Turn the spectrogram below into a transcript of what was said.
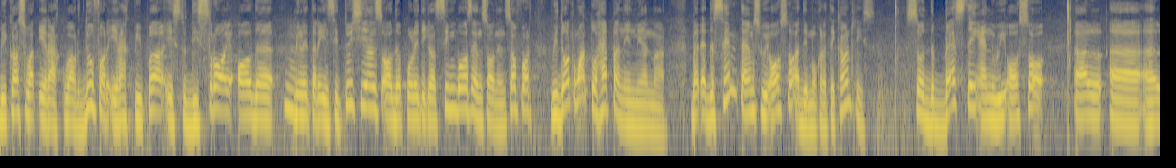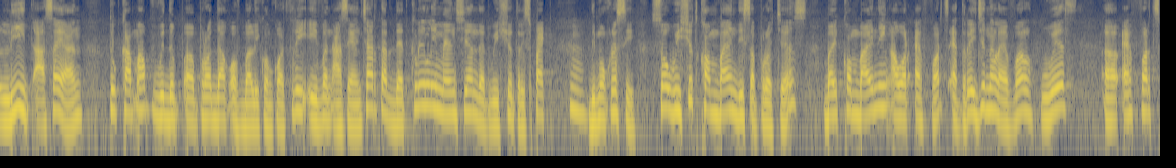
because what Iraq war do for Iraq people is to destroy all the hmm. military institutions, all the political symbols, and so on and so forth. We don't want to happen in Myanmar. But at the same time, we also are democratic countries. So the best thing, and we also uh, uh, uh, lead ASEAN to come up with the uh, product of Bali Concord 3, even ASEAN Charter, that clearly mentioned that we should respect democracy. So we should combine these approaches by combining our efforts at regional level with uh, efforts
